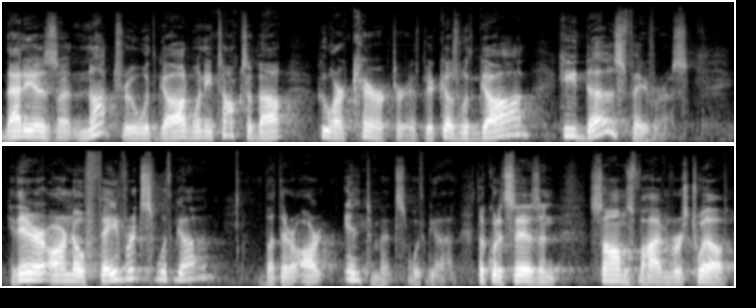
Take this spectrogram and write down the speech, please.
that is uh, not true with God when He talks about who our character is, because with God, He does favor us. There are no favorites with God but there are intimates with God. Look what it says in Psalms 5 and verse 12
